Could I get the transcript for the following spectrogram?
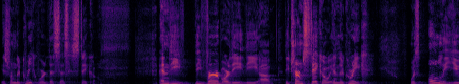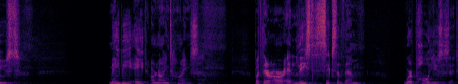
is from the Greek word that says steko. And the, the verb or the, the, uh, the term steko in the Greek was only used maybe eight or nine times. But there are at least six of them where Paul uses it.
